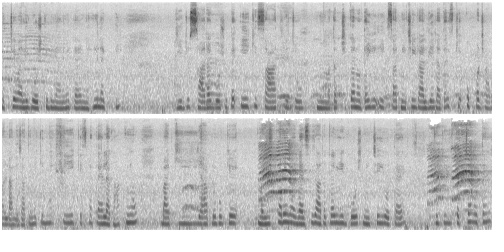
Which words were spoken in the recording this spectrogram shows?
कच्चे वाली गोश्त की बिरयानी में तय नहीं लगती। ये जो सारा गोश्त होता है, एक ही साथ ये जो मतलब चिकन होता है, ये एक साथ नीचे ही डाल दिया जाता है, इसके ऊपर चावल डाले जाते हैं। लेकिन मैं एक इसमें तय लगाती हूँ। बाकी ये आप लोगों के मरीज़ करें वैसे ज़्यादातर ये गोश्त नीचे ही होता है, क्योंकि कच्चा होता है,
